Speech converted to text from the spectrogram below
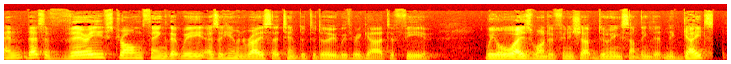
And that's a very strong thing that we as a human race are tempted to do with regard to fear. We always want to finish up doing something that negates it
